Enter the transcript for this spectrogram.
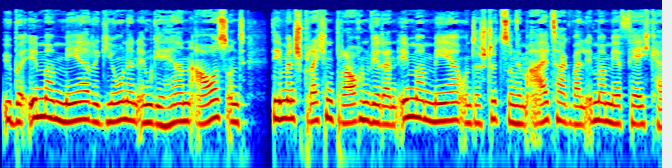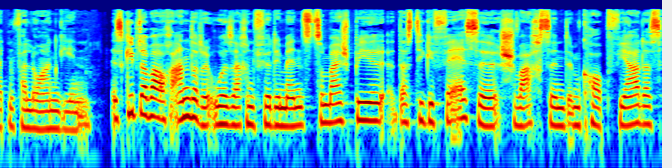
über immer mehr Regionen im Gehirn aus und dementsprechend brauchen wir dann immer mehr Unterstützung im Alltag, weil immer mehr Fähigkeiten verloren gehen. Es gibt aber auch andere Ursachen für Demenz, zum Beispiel, dass die Gefäße schwach sind im Kopf, ja, dass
